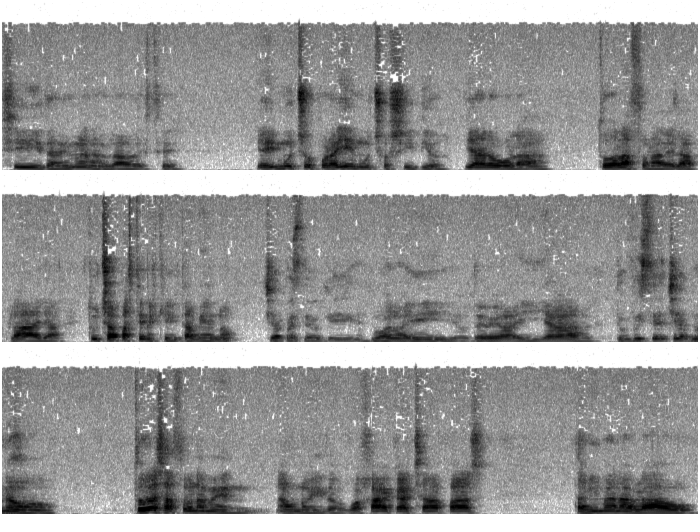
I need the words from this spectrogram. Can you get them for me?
Sí, también me han hablado de este. Y hay muchos, por ahí hay muchos sitios. Ya luego la, toda la zona de la playa. Tú Chapas tienes que ir también, ¿no? Chiapas tengo que ir. Bueno, ahí yo te veo ahí ya. ¿Tú fuiste a Chiapas? No. Toda esa zona me han- aún no he ido. Oaxaca, Chiapas. También me han hablado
